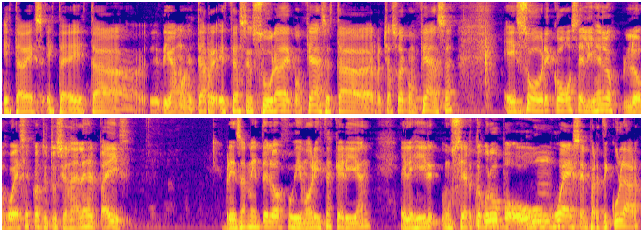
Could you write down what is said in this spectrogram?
esta vez, esta, esta eh, digamos, esta, esta censura de confianza, este rechazo de confianza, es sobre cómo se eligen los, los jueces constitucionales del país. Precisamente los fujimoristas querían elegir un cierto grupo o un juez en particular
